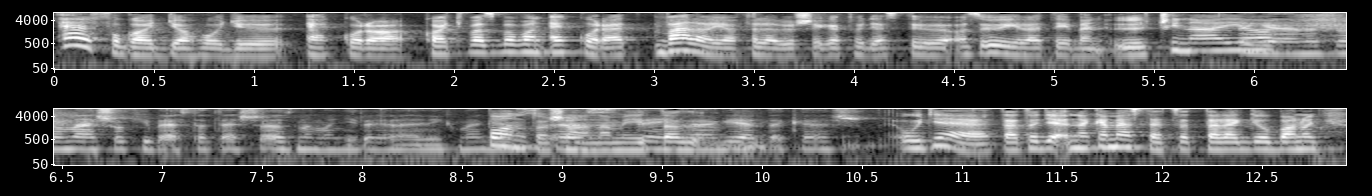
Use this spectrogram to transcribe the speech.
elfogadja, hogy ő ekkora katyvaszban van, ekkorát vállalja a felelősséget, hogy ezt ő, az ő életében ő csinálja. Igen, ez a mások hibáztatása, az nem annyira jelenik meg. Pontosan, ez, ez amit tényleg az- érdekes. Ugye? Tehát hogy nekem ezt tetszett a legjobban, hogy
